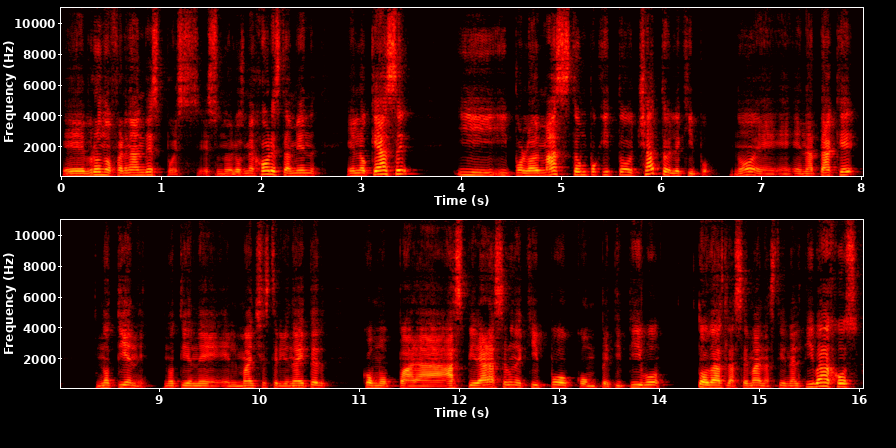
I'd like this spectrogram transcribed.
Eh, Bruno Fernández, pues es uno de los mejores también en lo que hace. Y, por lo demás está un poquito chato el equipo, ¿no? E, e, en ataque no tiene, no tiene el Manchester United como para aspirar a ser un equipo competitivo todas las semanas. Tiene altibajos,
